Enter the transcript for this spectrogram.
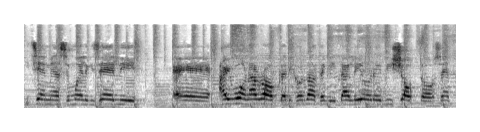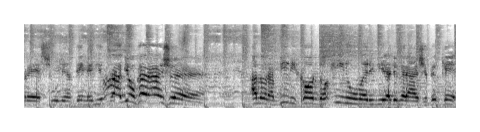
insieme a Samuele Ghiselli. e I Wanna Rock, ricordatevi dalle ore 18 sempre sulle antenne di Radio Garage. Allora vi ricordo i numeri di Radio Garage perché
